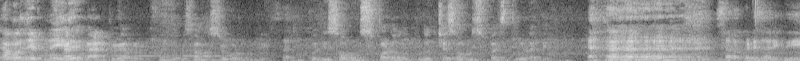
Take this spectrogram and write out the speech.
ఎవరు చెప్పినా ఇదే. డాక్టర్ గారు ఇంకొక సమస్య కూడా ఉంది. సరే. కొన్ని సౌండ్స్ పడవు. ఇప్పుడు వచ్చే సౌండ్స్ పరిస్థితి కూడా అది. సార్ ఒకటి సార్ ఇది.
